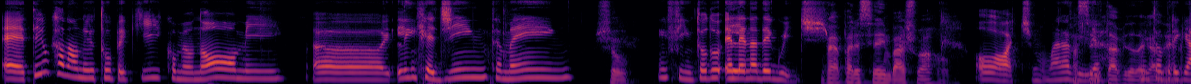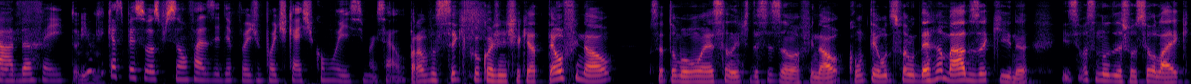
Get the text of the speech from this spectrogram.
É, tem um canal no YouTube aqui com meu nome, uh, LinkedIn também. Show. Enfim, todo Helena De Guide. Vai aparecer aí embaixo o arroba. ótimo, maravilha. Facilitar a vida da Muito galera. obrigada. Perfeito. E o que, que as pessoas precisam fazer depois de um podcast como esse, Marcelo? Para você que ficou com a gente aqui até o final, você tomou uma excelente decisão. Afinal, conteúdos foram derramados aqui, né? E se você não deixou seu like,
